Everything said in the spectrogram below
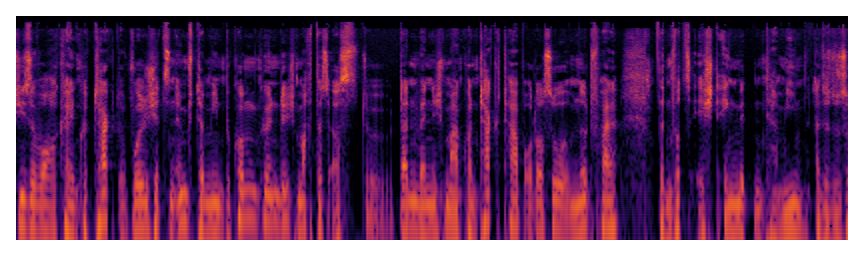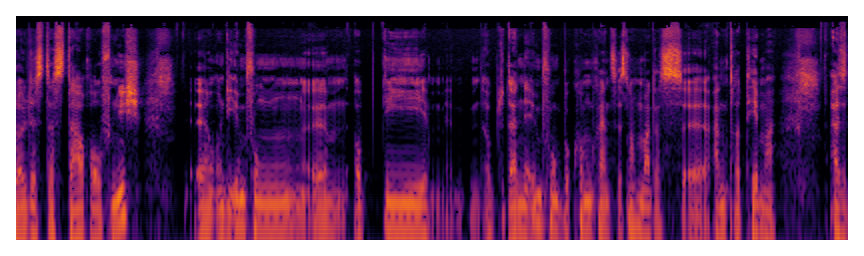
diese Woche keinen Kontakt, obwohl ich jetzt einen Impftermin bekommen könnte, ich mache das erst äh, dann, wenn ich mal Kontakt habe oder so im Notfall, dann wird es echt eng mit dem Termin. Also du solltest das darauf nicht. Äh, und die Impfung, ähm, ob die, ob du dann eine Impfung bekommen kannst, ist nochmal das äh, andere Thema. Also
